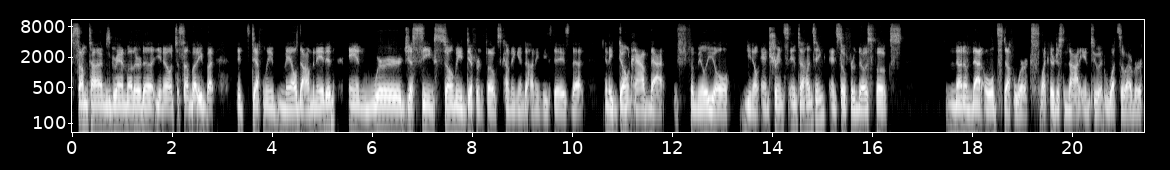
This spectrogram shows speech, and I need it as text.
sometimes grandmother to you know to somebody, but it's definitely male dominated. And we're just seeing so many different folks coming into hunting these days that, and they don't have that familial you know entrance into hunting. And so for those folks none of that old stuff works. Like they're just not into it whatsoever,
